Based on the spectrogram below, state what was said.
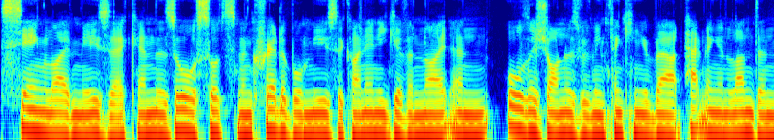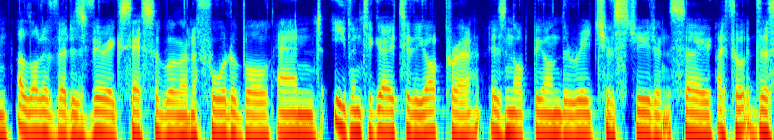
seeing live music. And there's all sorts of incredible music on any given night. And all the genres we've been thinking about happening in London, a lot of it is very accessible and affordable. And even to go to the opera is not beyond the reach of students. So I thought this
